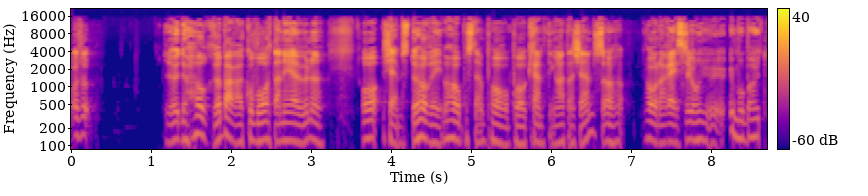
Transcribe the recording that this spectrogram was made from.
Og så du, du, hører bare hvor våt han er i øynene, og skjems. Du hører, du hører stemmen på, på kremtinga at han skjems, og hører han reiser seg og 'Jeg må bare ut.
